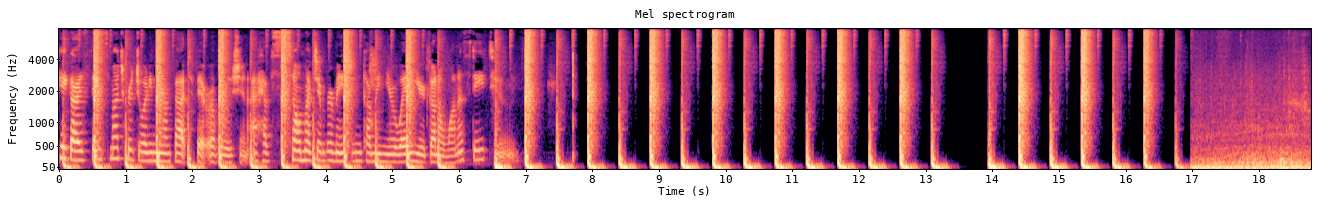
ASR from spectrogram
Hey guys, thanks so much for joining me on Fat to Fit Revolution. I have so much information coming your way, you're gonna wanna stay tuned.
